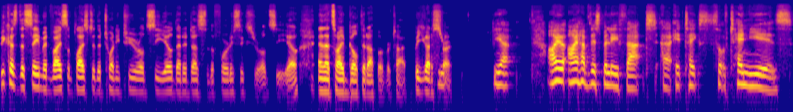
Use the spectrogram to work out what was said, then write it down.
because the same advice applies to the 22 year old CEO that it does to the 46 year old CEO. And that's how I built it up over time. But you got to start. Yeah. I, I have this belief that uh, it takes sort of 10 years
